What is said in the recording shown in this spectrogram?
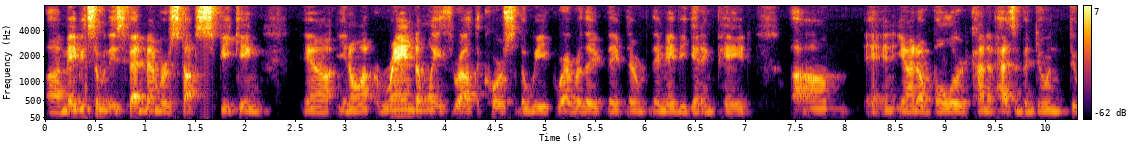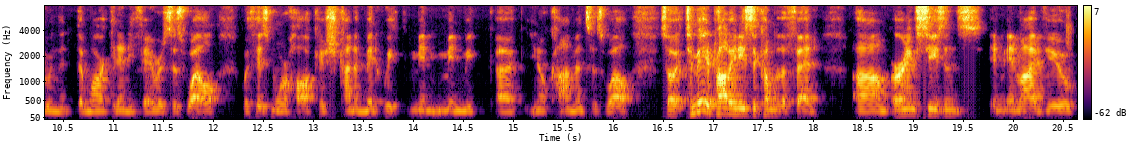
uh, maybe some of these Fed members stop speaking you know, you know, randomly throughout the course of the week, wherever they they they may be getting paid. Um, and you know, I know Bullard kind of hasn't been doing doing the, the market any favors as well with his more hawkish kind of midweek mid midweek uh, you know comments as well. So to me, it probably needs to come to the Fed. Um, earnings seasons, in, in my view,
